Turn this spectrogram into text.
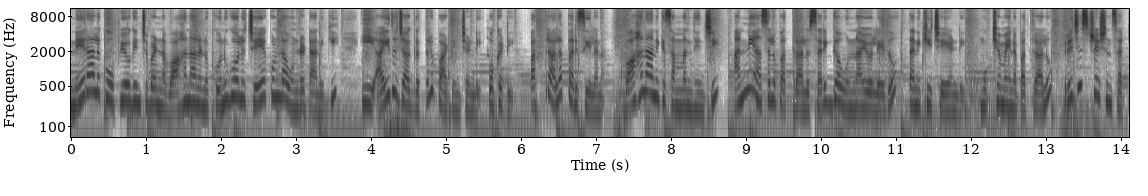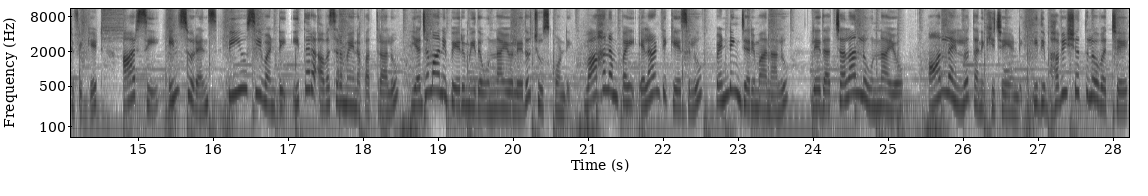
నేరాలకు ఉపయోగించబడిన వాహనాలను కొనుగోలు చేయకుండా ఉండటానికి ఈ ఐదు జాగ్రత్తలు పాటించండి. ఒకటి పత్రాల పరిశీలన. వాహనానికి సంబంధించి అన్ని అసలు పత్రాలు సరిగ్గా ఉన్నాయో లేదో తనిఖీ చేయండి. ముఖ్యమైన పత్రాలు registration certificate RC insurance PUC వంటి ఇతర అవసరమైన పత్రాలు యజమాని పేరు మీద ఉన్నాయో లేదో చూసుకోండి. వాహనంపై ఎలాంటి కేసులు పెండింగ్ జరిమానాలు లేదా చలాన్లు ఉన్నాయో ఆన్లైన్లో తనిఖీ చేయండి. ఇది భవిష్యత్తులో వచ్చే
